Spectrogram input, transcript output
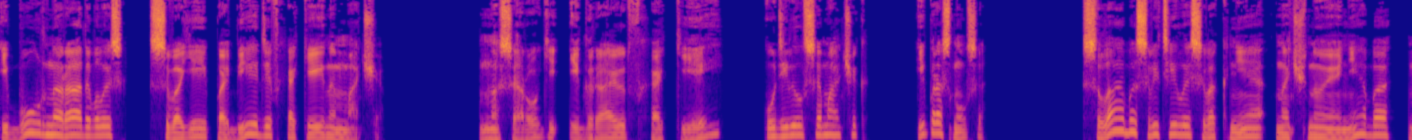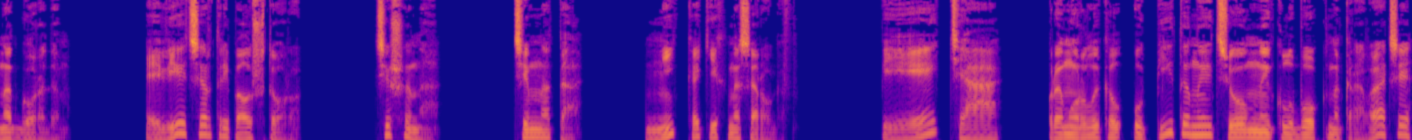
и бурно радовалось своей победе в хоккейном матче. «Носороги играют в хоккей?» — удивился мальчик и проснулся. Слабо светилось в окне ночное небо над городом. Ветер трепал штору. Тишина. Темнота. Никаких носорогов. «Петя!» — промурлыкал упитанный темный клубок на кровати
